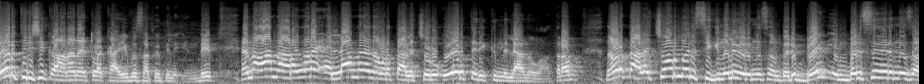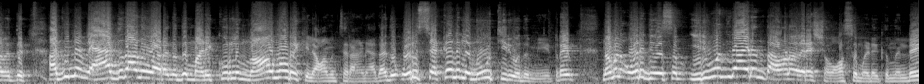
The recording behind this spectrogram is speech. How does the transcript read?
വേർതിരിച്ച് കാണാനായിട്ടുള്ള കഴിവ് സത്യത്തിൽ ഉണ്ട്. എന്നാൽ ആ നിറങ്ങളെ എല്ലാം തന്നെ നമ്മുടെ തലച്ചോറ് ഓർത്തിരിക്കുന്നില്ല എന്ന് മാത്രം. നമ്മുടെ തലച്ചോറിന് ഒരു സിഗ്നൽ വരുന്ന സമയത്ത് ഒരു ബ്രെയിൻ ഇമ്പൾസ് വരുന്ന സമയത്ത് അതിന്റെ വേഗത എന്ന് പറയുന്നത് മണിക്കൂറിൽ നാനൂറ് കിലോമീറ്റർ ആണ്. അതായത് ഒരു സെക്കൻഡിൽ നൂറ്റി ഇരുപത് മീറ്റർ നമ്മൾ ഒരു ദിവസം ഇരുപതിനായിരം തവണ വരെ ശ്വാസം എടുക്കുന്നുണ്ട്.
